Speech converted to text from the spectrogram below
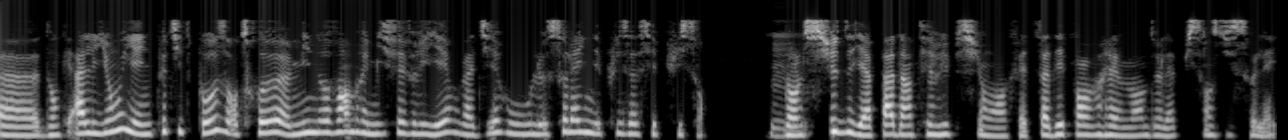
Euh, donc à Lyon il y a une petite pause entre mi-novembre et mi-février on va dire où le soleil n'est plus assez puissant. Dans le sud, il n'y a pas d'interruption en fait. Ça dépend vraiment de la puissance du soleil.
